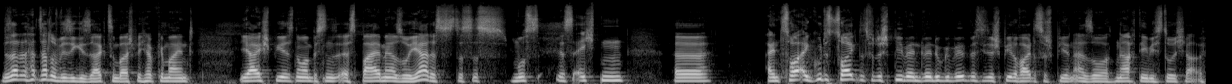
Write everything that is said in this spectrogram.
das hat, hat Visi gesagt zum Beispiel. Ich habe gemeint, ja, ich spiele jetzt noch mal ein bisschen äh, Spider-Man. Also, ja, das, das ist, muss, das ist echt ein, äh, ein, Zeug, ein gutes Zeugnis für das Spiel, wenn, wenn du gewillt bist, dieses Spiel noch weiter zu spielen. Also, nachdem ich es durch habe.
